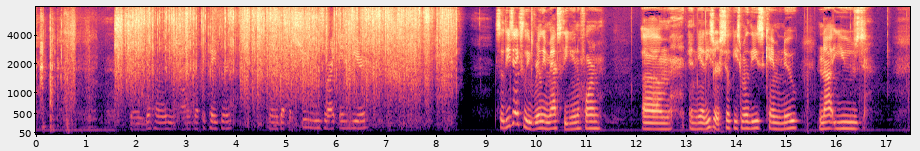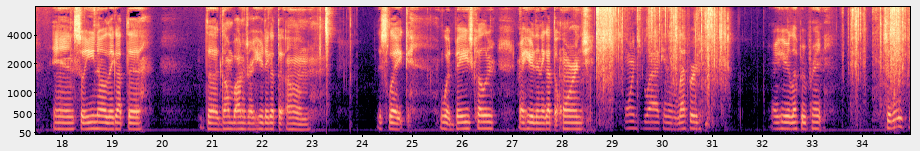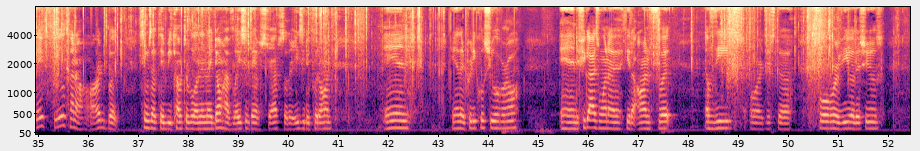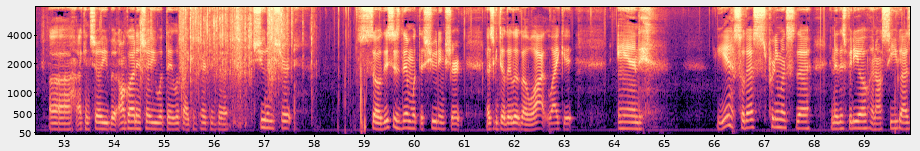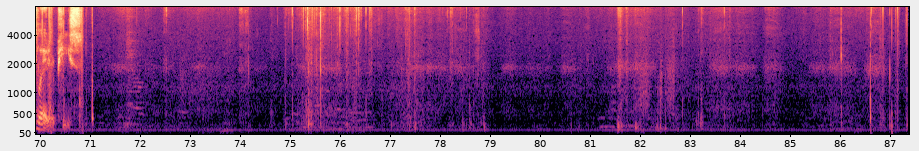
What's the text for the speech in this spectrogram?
So definitely, I got the paper. Then we got the shoes right in here. So these actually really match the uniform. Um, and yeah, these are silky smooth. These came new, not used. And so you know they got the the gum bottoms right here. They got the um this like what beige color right here. Then they got the orange, orange black, and then leopard right here, leopard print. So they they feel kind of hard, but seems like they'd be comfortable. And then they don't have laces; they have straps, so they're easy to put on. And yeah, they're pretty cool shoe overall. And if you guys want to get an on foot of these or just a full review of the shoes, uh, I can show you. But I'll go ahead and show you what they look like compared to the shooting shirt. So this is them with the shooting shirt. As you can tell, they look a lot like it. And yeah, so that's pretty much the end of this video. And I'll see you guys later. Peace.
